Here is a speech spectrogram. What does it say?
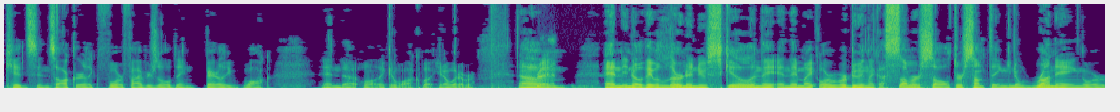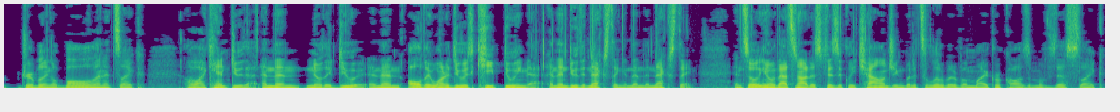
kids in soccer, like four or five years old. and barely walk and uh, well, they could walk, but you know, whatever. Um, right. And you know, they would learn a new skill, and they and they might, or we're doing like a somersault or something, you know, running or dribbling a ball, and it's like, oh, I can't do that. And then you know, they do it, and then all they want to do is keep doing that, and then do the next thing, and then the next thing. And so you know, that's not as physically challenging, but it's a little bit of a microcosm of this like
